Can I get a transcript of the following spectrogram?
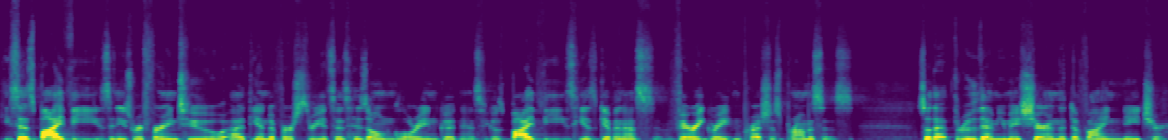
He says, By these, and he's referring to uh, at the end of verse 3, it says, His own glory and goodness. He goes, By these He has given us very great and precious promises, so that through them you may share in the divine nature,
